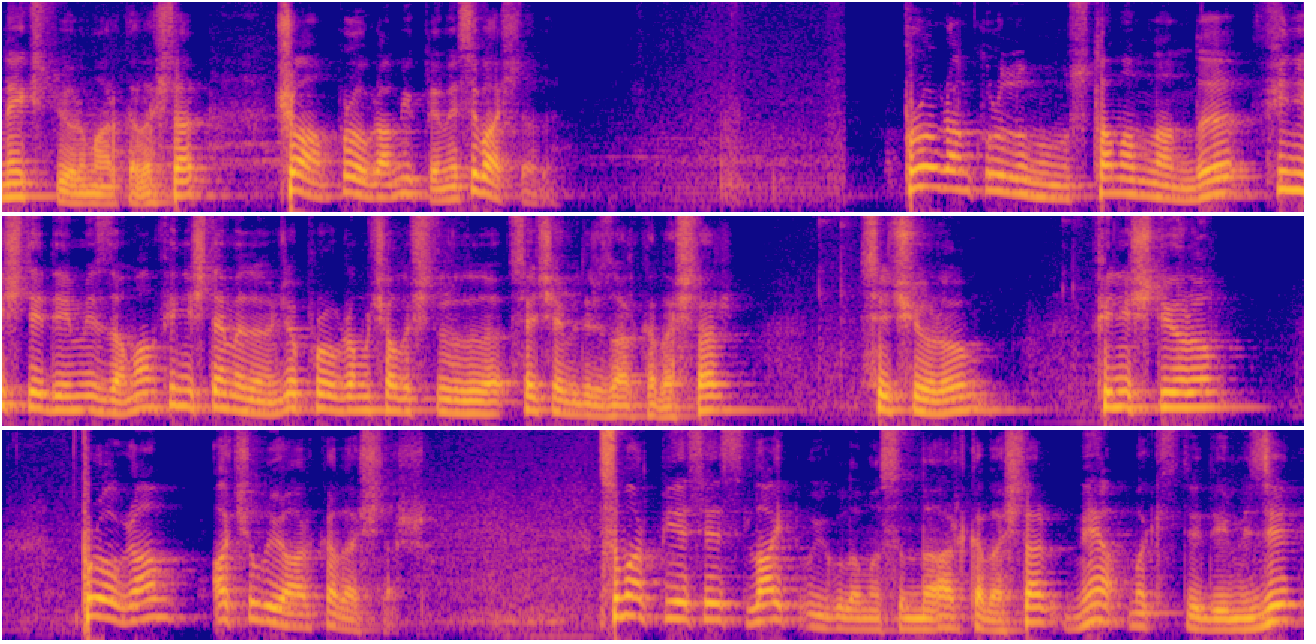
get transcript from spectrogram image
next diyorum arkadaşlar. Şu an program yüklemesi başladı. Program kurulumumuz tamamlandı. Finish dediğimiz zaman finish demeden önce programı çalıştırdığı seçebiliriz arkadaşlar. Seçiyorum. Finish diyorum. Program açılıyor arkadaşlar. Smart PSS Lite uygulamasında arkadaşlar ne yapmak istediğimizi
